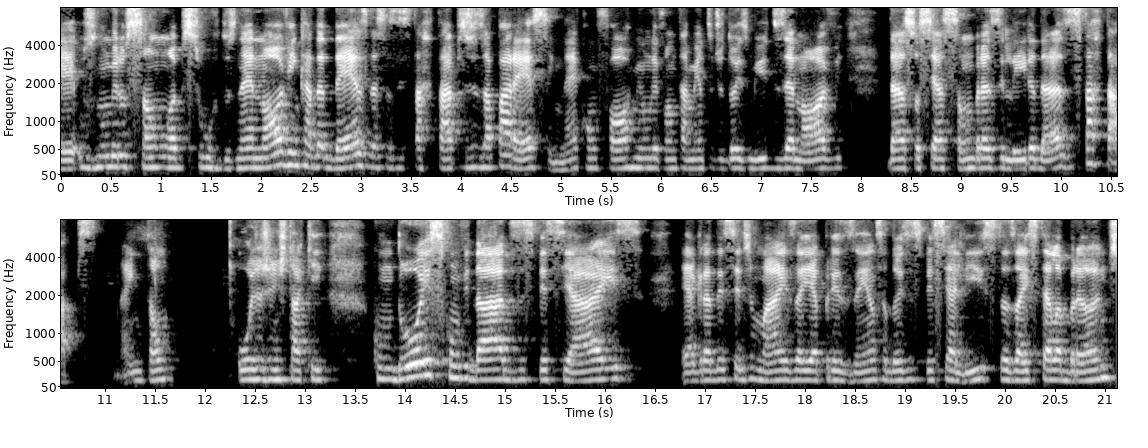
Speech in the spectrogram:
É, os números são absurdos, né? Nove em cada dez dessas startups desaparecem, né? Conforme um levantamento de 2019 da Associação Brasileira das Startups. Né? Então, hoje a gente está aqui com dois convidados especiais é agradecer demais aí a presença, dois especialistas, a Estela Brant.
